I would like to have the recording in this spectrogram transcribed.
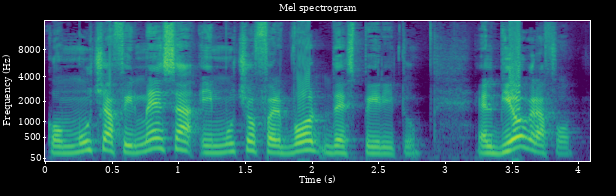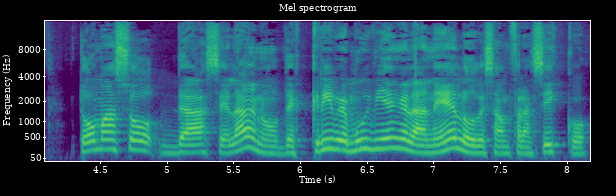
con mucha firmeza y mucho fervor de espíritu. El biógrafo Tomaso da Celano describe muy bien el anhelo de San Francisco,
